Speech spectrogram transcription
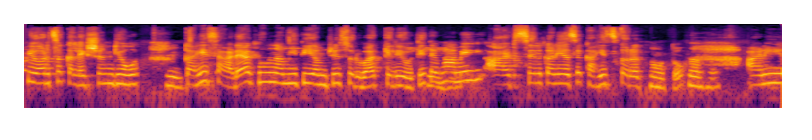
प्युअरचं कलेक्शन घेऊन. काही साड्या घेऊन आम्ही ती आमची सुरुवात केली होती तेव्हा. आम्ही आर्ट सिल्क आणि असं काहीच करत नव्हतो. आणि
